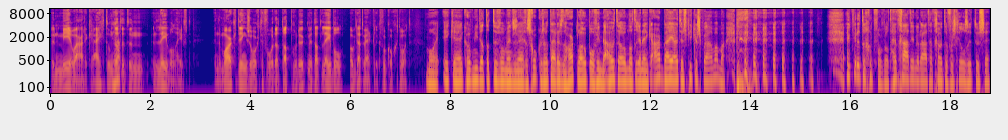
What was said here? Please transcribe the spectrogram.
een meerwaarde krijgt, omdat Ja. het een, een label heeft. En de marketing zorgt ervoor dat dat product met dat label ook daadwerkelijk verkocht wordt. Mooi. Ik, eh, ik hoop niet dat er te veel mensen zijn geschrokken zo tijdens de hardlopen of in de auto, omdat er in één keer aardbeien uit hun speakers kwamen. Maar ik vind het een goed voorbeeld. Het gaat inderdaad, het grote verschil zit tussen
